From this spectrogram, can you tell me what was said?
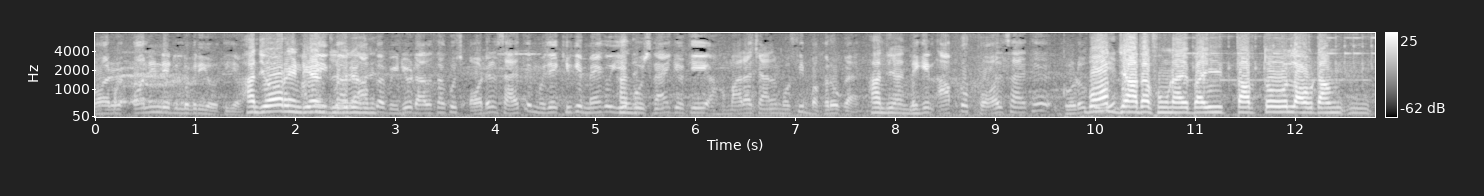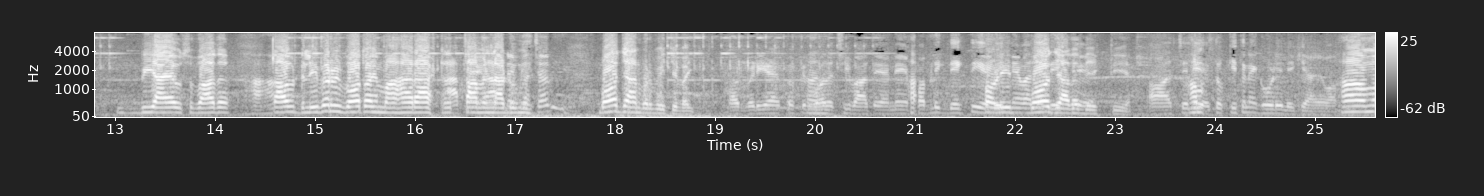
और ऑल इंडिया डिलीवरी होती है। हाँ जी और इंडियन डिलीवरी आपका वीडियो डाला था कुछ ऑर्डर्स आए थे मुझे क्योंकि मैं को ये हाँ पूछना है क्योंकि हमारा चैनल मोस्टली बकरों का है। हाँ जी हाँ जी। लेकिन आपको कॉल्स आए थे घोड़ों बहुत ज़्यादा फ़ोन आए भाई तब तो लॉकडाउन भी आया उस बाद हाँ। तब डिलीवर भी बहुत हुई महाराष्ट्र तमिलनाडु में। बहुत जानवर बेचे भाई। बहुत बढ़िया है तो फिर हाँ। बहुत अच्छी बात है यानी हाँ। पब्लिक देखती है पब्लिक देखने वाले बहुत ज़्यादा हैं। देखती है। चलिए तो कितने घोड़े लेके आए हो हम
